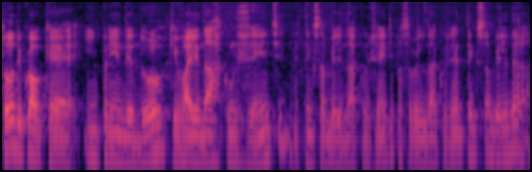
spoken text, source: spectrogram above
Todo e qualquer empreendedor que vai lidar com gente né, tem que saber lidar com gente, e para saber lidar com gente tem que saber liderar.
